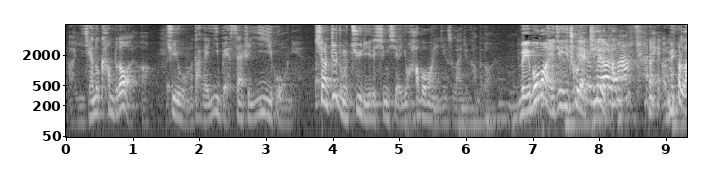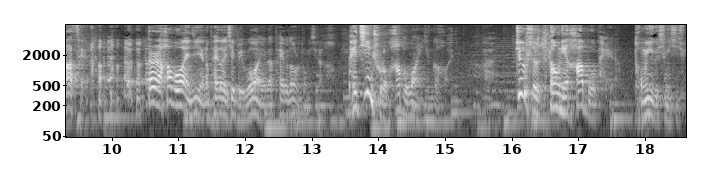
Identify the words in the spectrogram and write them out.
啊，以前都看不到的啊，距离我们大概一百三十一亿光年。像这种距离的星系，用哈勃望远镜是完全看不到的。韦伯望远镜一出来，直接看到，拉踩，没有拉踩 了。当然，哈勃望远镜也能拍到一些韦伯望远镜拍不到的东西了。拍近处了，哈勃望远镜更好一点啊。这个是当年哈勃拍的同一个星系群，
